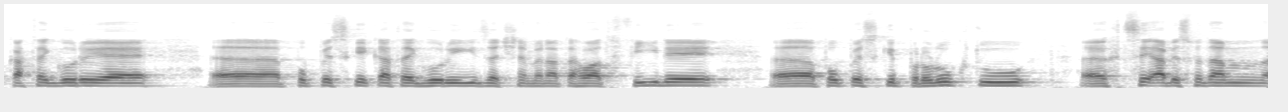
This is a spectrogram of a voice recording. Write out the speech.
kategorie, eh, popisky kategorií, začneme natahovat feedy, eh, popisky produktů. Chci, aby jsme tam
